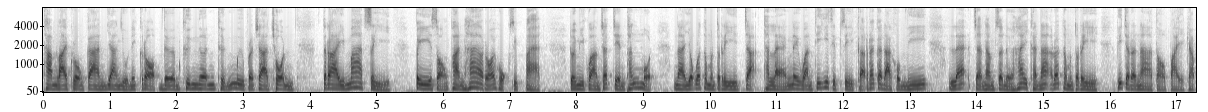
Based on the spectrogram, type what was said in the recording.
ไทม์ไลน์โครงการยังอยู่ในกรอบเดิมคือเงินถึงมือประชาชน ไตรมาส4 ปี 2568 โดยมีความชัดเจนทั้งหมด นายกรัฐมนตรีจะถแถลงในวันที่ 24 กรกฎาคมนี้ และจะนำเสนอให้คณะรัฐมนตรีพิจารณาต่อไปครับ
